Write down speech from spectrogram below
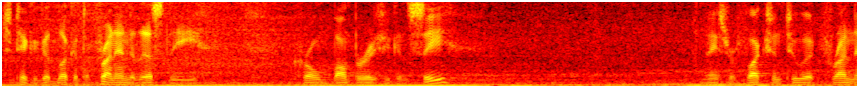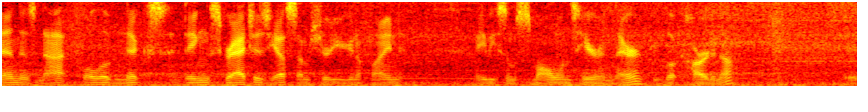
Just take a good look at the front end of this, the chrome bumper as you can see. Nice reflection to it. Front end is not full of nicks, dings, scratches. Yes, I'm sure you're going to find maybe some small ones here and there if you look hard enough. The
